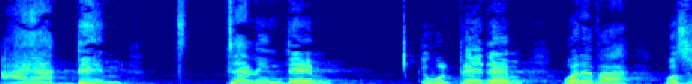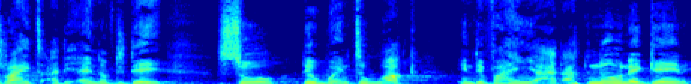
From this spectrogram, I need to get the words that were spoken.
hired them, telling them he would pay them whatever was right at the end of the day. So they went to work in the vineyard at noon again.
